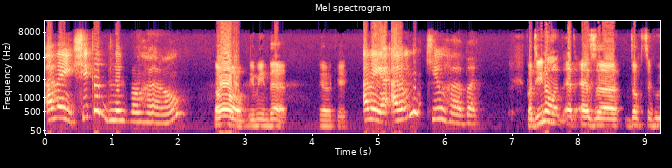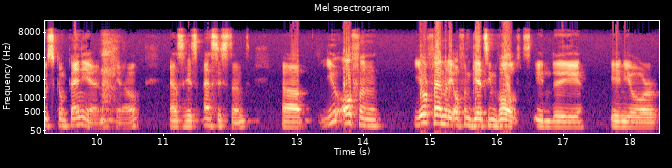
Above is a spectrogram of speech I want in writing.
I mean, she could live on her own. Oh, you mean that? Yeah, okay. I mean, I, I wouldn't kill her, but But do you know what? As a Doctor Who's companion, you know, as his assistant, uh, you often, your family often gets involved in the in your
